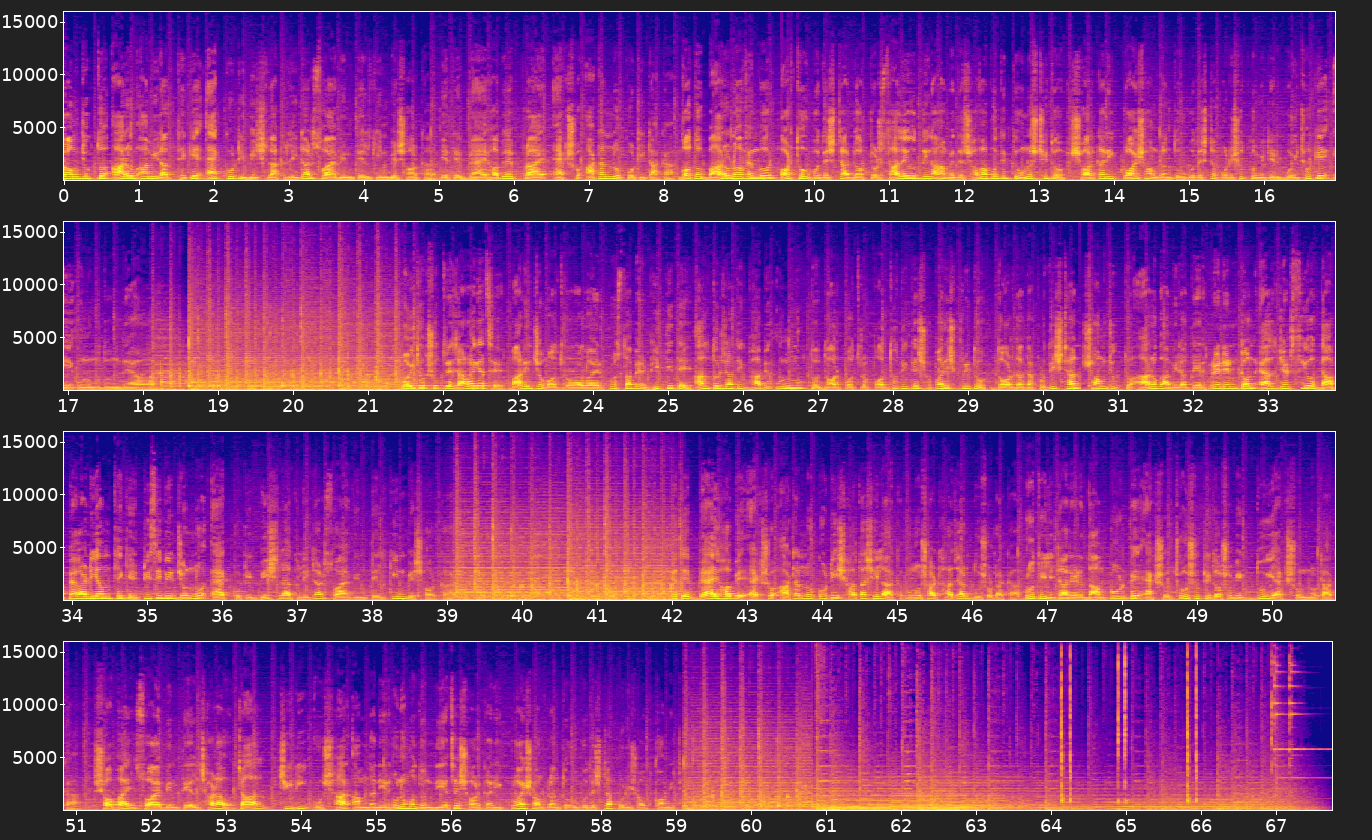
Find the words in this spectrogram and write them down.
সংযুক্ত আরব আমিরাত থেকে এক কোটি বিশ লাখ লিটার সয়াবিন তেল কিনবে সরকার। এতে ব্যয় হবে প্রায় একশো আটান্ন কোটি টাকা। গত বারো নভেম্বর অর্থ উপদেষ্টা ডক্টর সালেউদ্দিন আহমেদের সভাপতিত্বে অনুষ্ঠিত সরকারি ক্রয় সংক্রান্ত উপদেষ্টা পরিষদ কমিটির বৈঠকে এই অনুমোদন দেওয়া হয়। বৈঠক সূত্রে জানা গেছে, বাণিজ্য মন্ত্রণালয়ের প্রস্তাবের ভিত্তিতে আন্তর্জাতিকভাবে উন্মুক্ত দরপত্র পদ্ধতিতে সুপারিশকৃত দরদাতা প্রতিষ্ঠান সংযুক্ত আরব আমিরাতের ক্রেডেন্টন অ্যালজেটসিও দ্য প্যালাডিয়াম থেকে টিসিবির জন্য এক কোটি বিশ লাখ লিটার সয়াবিন তেল কিনবে সরকার। এতে ব্যয় হবে একশো আটান্ন কোটি সাতাশি লাখ উনষাট হাজার দুশো টাকা। প্রতি লিটারের দাম পড়বে একশো চৌষট্টি দশমিক দুই এক শূন্য টাকা। সভায় সয়াবিন তেল ছাড়াও চাল, চিনি ও সার আমদানির অনুমোদন দিয়েছে সরকারি ক্রয় সংক্রান্ত উপদেষ্টা পরিষদ কমিটি।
